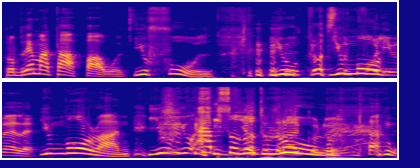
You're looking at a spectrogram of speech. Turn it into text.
Problema ta, Paul, you fool, you, you, mor- mele. you moron, you, you absolute rube. Da.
